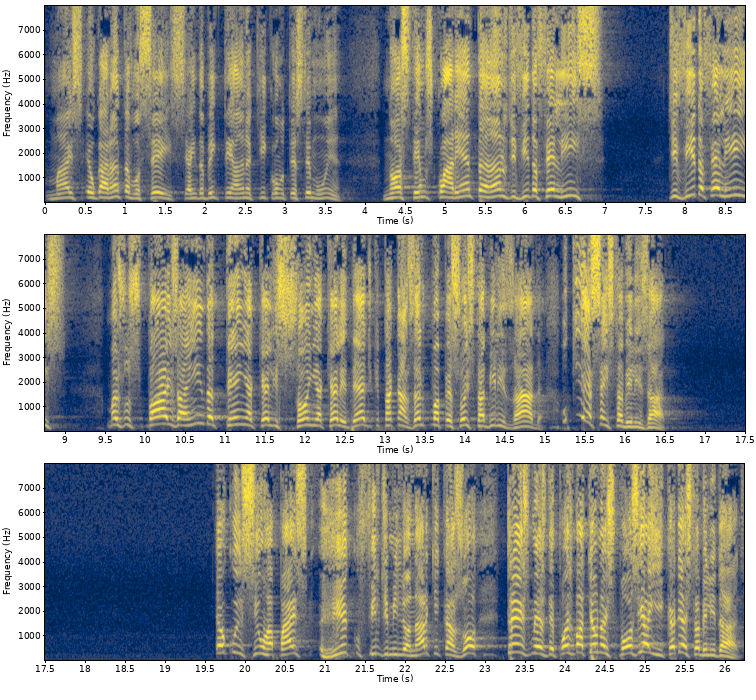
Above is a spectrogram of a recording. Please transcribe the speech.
Mas eu garanto a vocês, ainda bem que tem a Ana aqui como testemunha, nós temos 40 anos de vida feliz. De vida feliz. Mas os pais ainda têm aquele sonho, aquela ideia de que está casando com uma pessoa estabilizada. O que é ser estabilizado? Eu conheci um rapaz rico, filho de milionário, que casou, três meses depois bateu na esposa, e aí, cadê a estabilidade?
